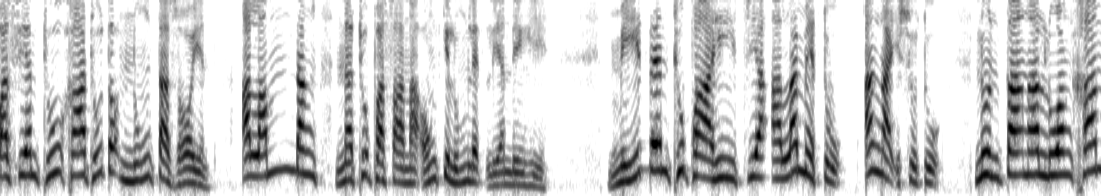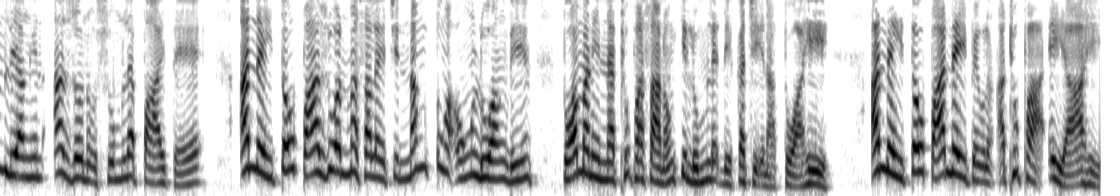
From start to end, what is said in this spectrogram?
pasian thu kha thu to nung ta zoin. Alam dang na thu pasana ong kilum let lian ding hi. Mi den thu pa hi chia alametu angai su tu. Nun ta na luang kham liang in azonu sum le pai te. Anei to pa zuan masale chin nang tunga ong luang ding to manin na thu pasan ong kilum le de ka chi na to hi. Anei to pa nei pe ulang athupa e ya hi.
